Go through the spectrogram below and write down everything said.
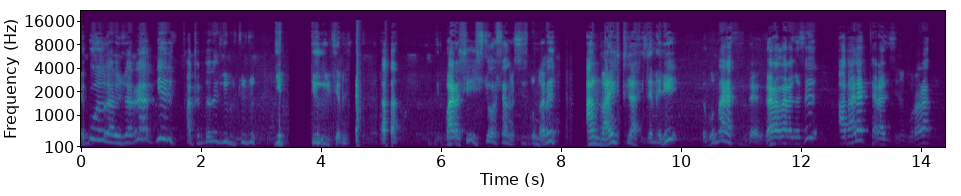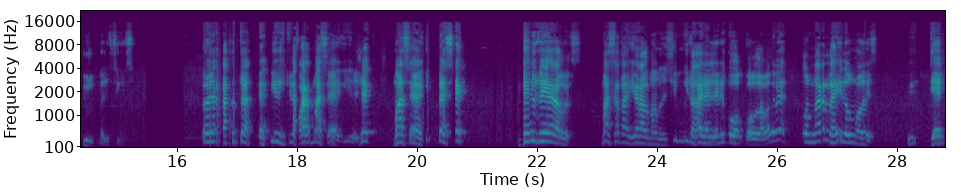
Ve bu uyarı üzerine bir patırdığı gürültüsü gitti ülkemizde. Barışı istiyorsanız siz bunları anlayışla izlemeli ve bunlar hakkında kararlarınızı adalet terazisini kurarak yürütmelisiniz. Öyle bakıp da eh, bir ihtilaf var masaya gidilecek. Masaya gitmezsek menüde yer alırız. Masada yer almamız için müdahaleleri kol- kollamalı ve onlara dahil olmalıyız. De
